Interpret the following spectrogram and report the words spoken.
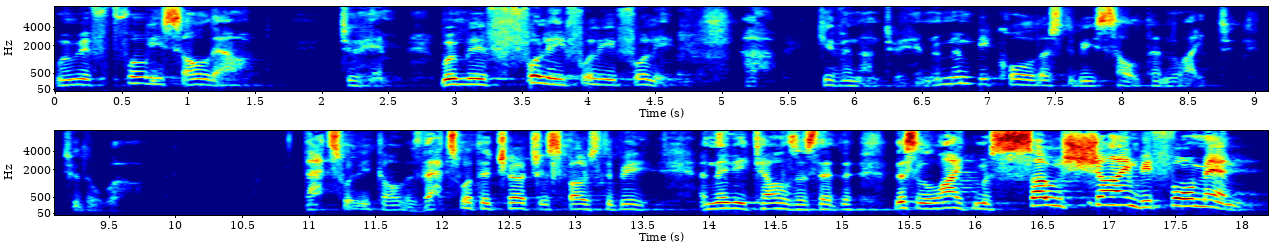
when we're fully sold out to Him, when we're fully, fully, fully uh, given unto Him. Remember, He called us to be salt and light to the world. That's what he told us. That's what the church is supposed to be. And then he tells us that the, this light must so shine before men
